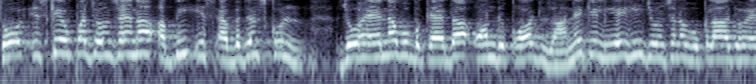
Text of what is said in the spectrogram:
تو اس کے اوپر جو ان سے نا ابھی اس ایویڈنس کو جو ہے نا وہ باقاعدہ آن ریکارڈ لانے کے لیے ہی جو ان سے نا وکلا جو ہے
